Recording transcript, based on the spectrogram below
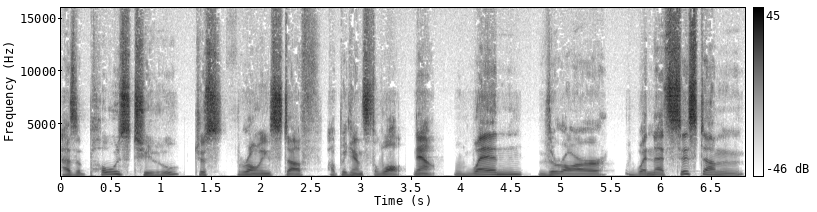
as opposed to just throwing stuff up against the wall. Now, when there are when that system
